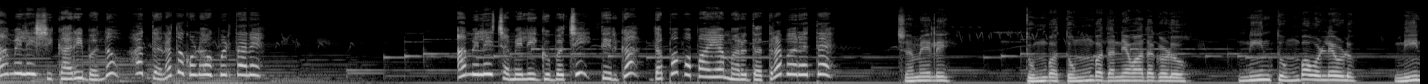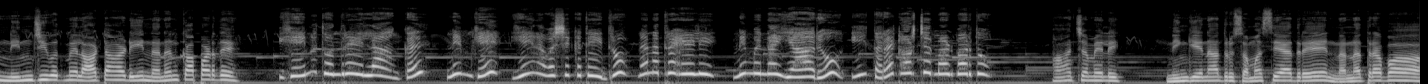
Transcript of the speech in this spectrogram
ಆಮೇಲೆ ಶಿಕಾರಿ ಬಂದು ಹದ್ದನ್ನ ತಗೊಂಡು ಹೋಗ್ಬಿಡ್ತಾನೆ. ಆಮೇಲೆ ಚಮೇಲಿ ಗುಬ್ಬಚ್ಚಿ ತಿರ್ಗಾ ದಪ್ಪ ಪಪಾಯ ಮರದ ಹತ್ರ ಬರತ್ತೆ. ಚಮೇಲಿ ತುಂಬ ತುಂಬ ಧನ್ಯವಾದಗಳು. ನೀನ್ ತುಂಬ ಒಳ್ಳೆಯವಳು. ನೀನ್ ನಿನ್ ಜೀವದ ಮೇಲೆ ಆಟ ಆಡಿ ನನ್ನನ್ನು ಕಾಪಾಡ್ದೆ. ಏನು ತೊಂದ್ರೆ ಇಲ್ಲ ಅಂಕಲ್. ನಿಮ್ಗೆ ಏನ್ ಅವಶ್ಯಕತೆ ಇದ್ರು ನನ್ನ ಹತ್ರ ಹೇಳಿ. ನಿಮ್ಮನ್ನ ಯಾರು ಈ ತರ ಟಾರ್ಚರ್ ಮಾಡಬಾರ್ದು. ಹಾ ಚಮೇಲಿ. ನಿಂಗೇನಾದ್ರೂ ಸಮಸ್ಯೆ ಆದ್ರೆ ನನ್ನ ಹತ್ರ ಬಾ.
